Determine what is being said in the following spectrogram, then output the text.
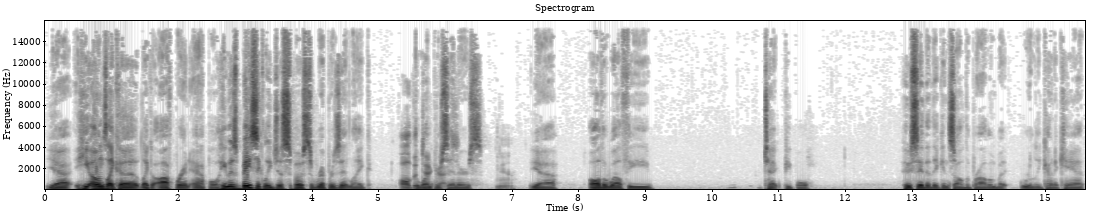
Yeah, he owns like a like an off-brand Apple. He was basically just supposed to represent like All the, the one percenters. Yeah. Yeah, all the wealthy tech people who say that they can solve the problem, but really kind of can't.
